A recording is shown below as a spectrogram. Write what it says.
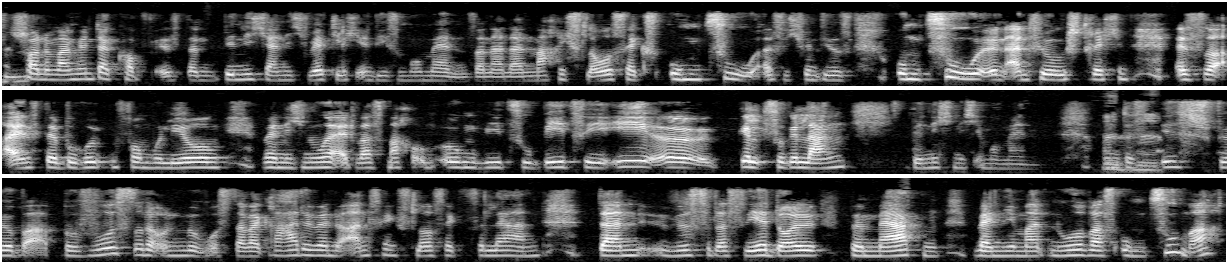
mhm. schon in meinem Hinterkopf ist, dann bin ich ja nicht wirklich in diesem Moment, sondern dann mache ich Slow Sex um zu. Also ich finde dieses um zu in Anführungsstrichen ist so eins der berühmten Formulierungen, wenn ich nur etwas mache, um irgendwie zu BCE äh, zu gelangen, bin ich nicht im Moment. Und mhm. das ist spürbar, bewusst oder unbewusst. Aber gerade wenn du anfängst, Slow Sex zu lernen, dann wirst du das sehr doll bemerken, wenn jemand nur was umzu macht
